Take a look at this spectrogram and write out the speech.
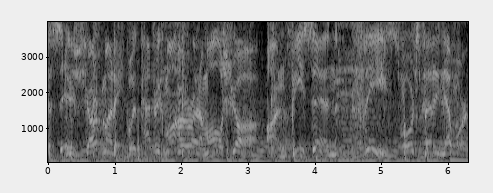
This is Sharp Money with Patrick Meagher and Amal Shaw on VSIN, the Sports Betting Network.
